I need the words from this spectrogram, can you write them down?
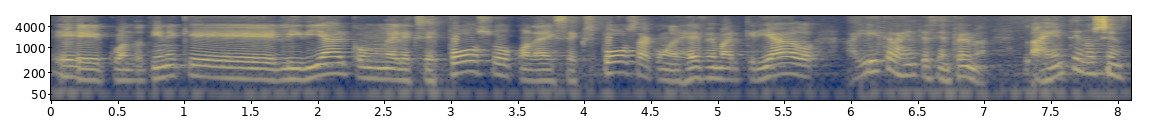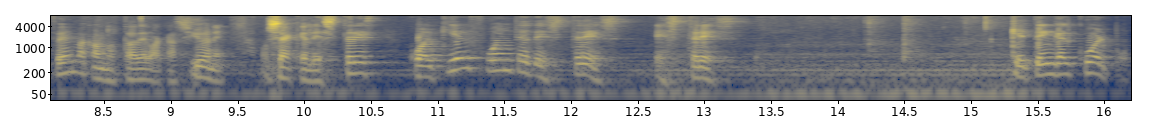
eh, cuando tiene que lidiar con el ex esposo, con la ex esposa, con el jefe malcriado. Ahí es que la gente se enferma. La gente no se enferma cuando está de vacaciones. O sea que el estrés, cualquier fuente de estrés, estrés que tenga el cuerpo,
